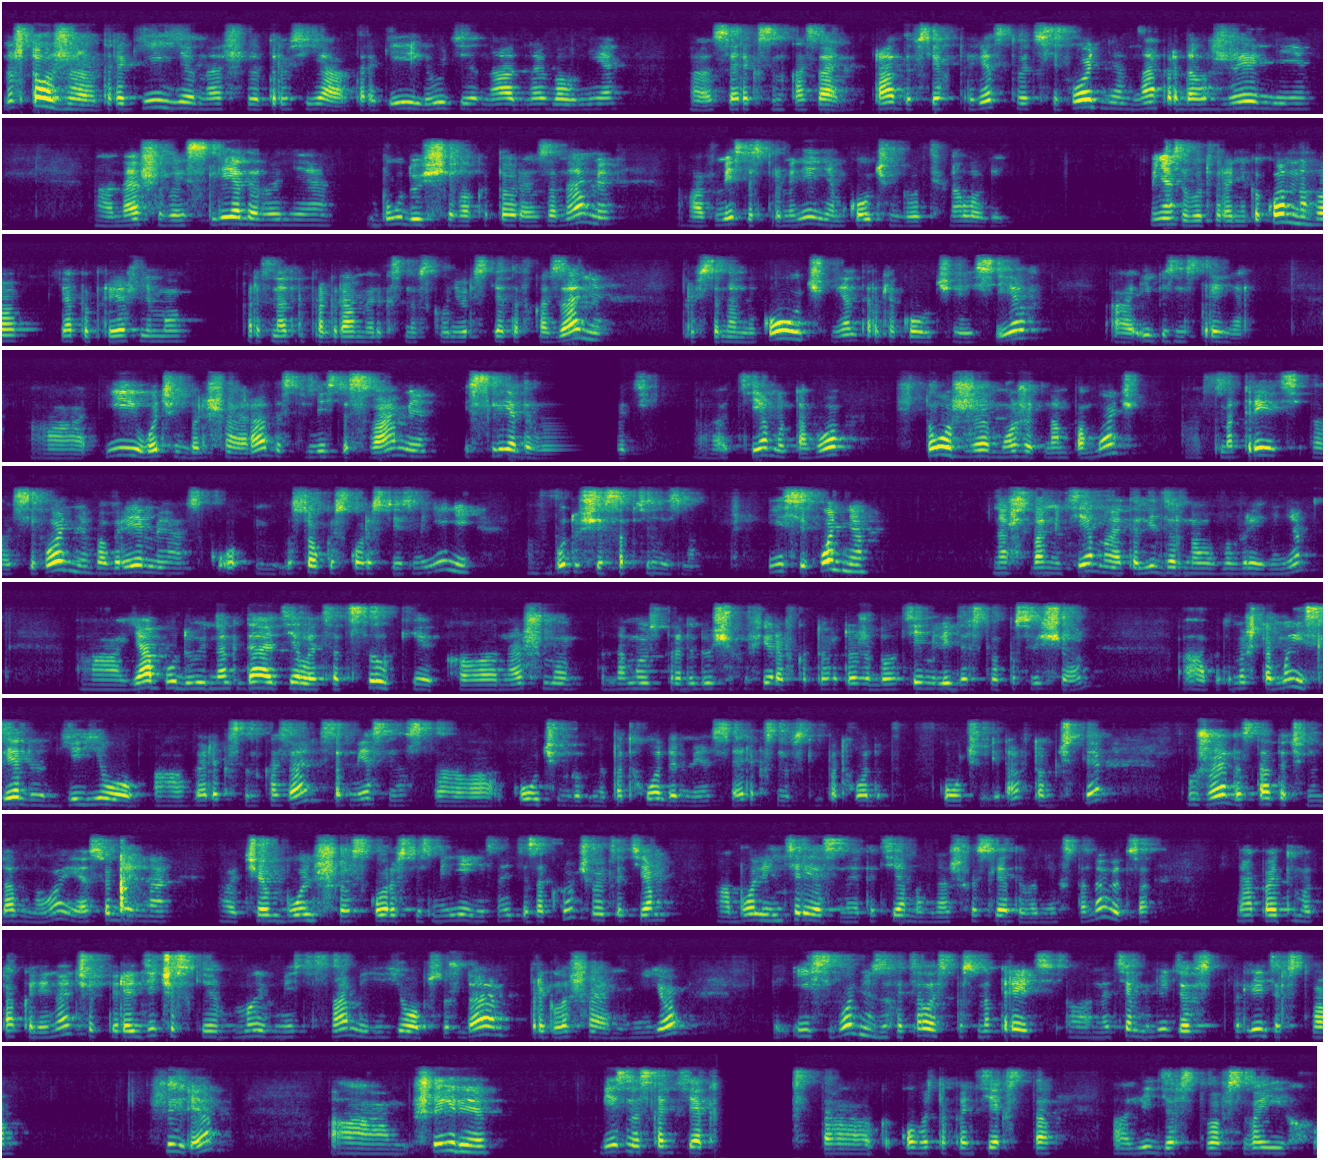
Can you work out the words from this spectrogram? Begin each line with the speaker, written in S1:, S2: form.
S1: Ну что же, дорогие наши друзья, дорогие люди на одной волне э, с Эриксон Казань, рада всех приветствовать сегодня на продолжении а, нашего исследования будущего, которое за нами, а, вместе с применением коучинговых технологий. Меня зовут Вероника Коннова, я по-прежнему координатор программы Эриксоновского университета в Казани, профессиональный коуч, ментор для коуча ICF и бизнес-тренер. А, и очень большая радость вместе с вами исследовать а, тему того, что же может нам помочь смотреть сегодня во время высокой скорости изменений в будущее с оптимизмом. И сегодня наша с вами тема – это лидер нового времени. Я буду иногда делать отсылки к нашему одному из предыдущих эфиров, который тоже был теме лидерства посвящен – а, потому что мы исследуем ее а, в Эриксон Казань совместно с а, коучинговыми подходами, с эриксоновским подходом в коучинге, да, в том числе, уже достаточно давно, и особенно чем больше скорость изменений, знаете, закручивается, тем более интересной эта тема в наших исследованиях становится. Да, поэтому так или иначе, периодически мы вместе с вами ее обсуждаем, приглашаем в нее – и сегодня захотелось посмотреть а, на тему лидерства шире, а, шире бизнес-контекста, какого-то контекста а, лидерства в своих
